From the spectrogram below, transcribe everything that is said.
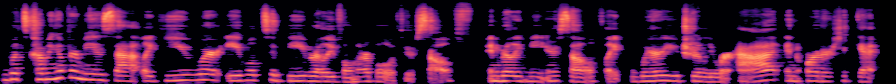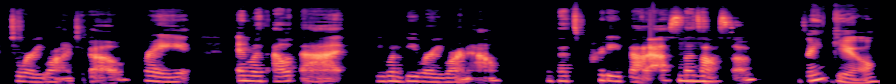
what's coming up for me is that like you were able to be really vulnerable with yourself and really meet yourself like where you truly were at in order to get to where you wanted to go right and without that you wouldn't be where you are now that's pretty badass that's mm-hmm. awesome thank you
